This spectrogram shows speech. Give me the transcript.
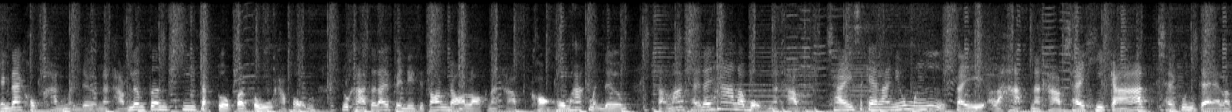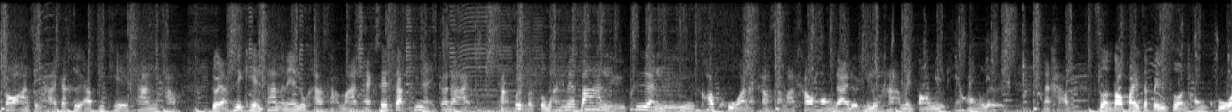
ยังได้ครบครันเหมือนเดิมนะครับ เริ่มต้นที่จากตัวประตูครับผม ลูกค้าจะได้เป็นดิจิตอลดอล็อกนะครับ ของ Home Hug เหมือนเดิม สามารถใช้ได้ 5 ระบบนะครับ ใช้สแกนลายนิ้วมือ ใส่รหัสนะครับ ใช้คีย์การ์ด ใช้กุญแจ แล้วก็อันสุดท้ายก็คือแอปพลิเคชันครับ โดยแอปพลิเคชันอันนี้ลูกค้าสามารถ access จากที่ไหนก็ได้ สั่งเปิดประตูให้แม่บ้านหรือเพื่อนหรือครอบครัวนะครับ สามารถเข้าห้องได้โดยที่ลูกค้าไม่ต้องอยู่ที่ห้องเลยนะครับส่วนต่อไปจะเป็นส่วนของครัว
